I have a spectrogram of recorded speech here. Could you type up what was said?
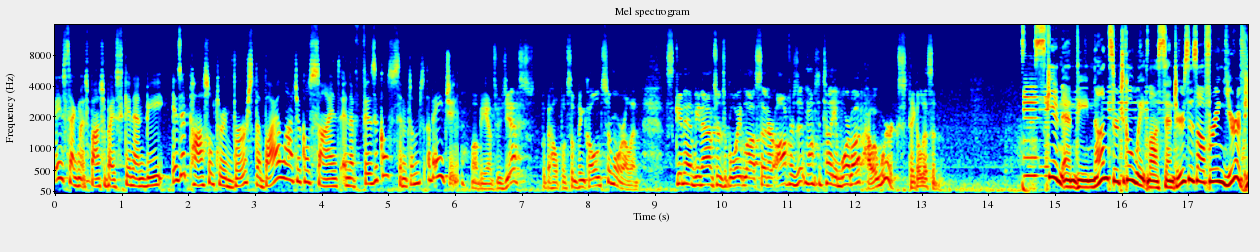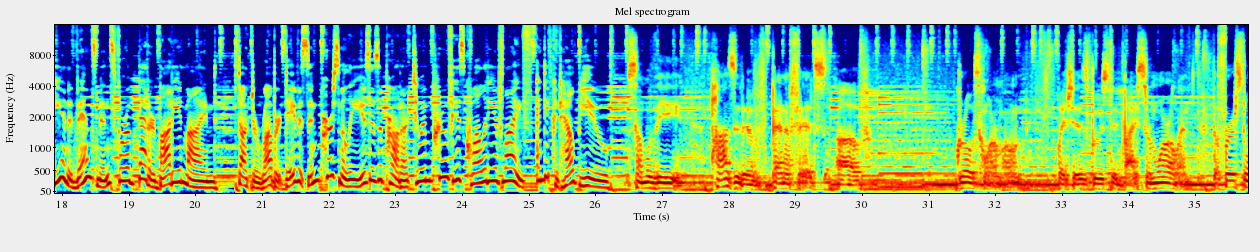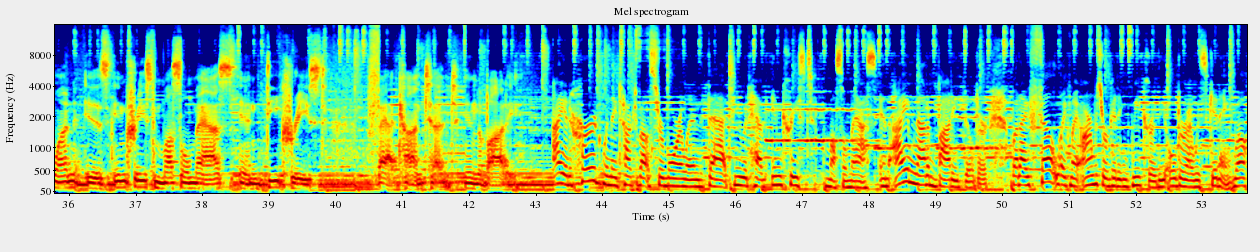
Today's segment sponsored by Skin Envy. Is it possible to reverse the biological signs and the physical symptoms of aging? Well, the answer is yes, with the help of something called Sermorelin. Skin Envy Non-Surgical Weight Loss Center offers it and wants to tell you more about how it works. Take a listen. Skin Envy Non-Surgical Weight Loss Centers is offering European advancements for a better body and mind. Dr. Robert Davison personally uses a product to improve his quality of life, and it could help you. Some of the positive benefits of growth hormone which is boosted by sermorelin. The first one is increased muscle mass and decreased fat content in the body. I had heard when they talked about Sermorelin that you would have increased muscle mass, and I am not a bodybuilder, but I felt like my arms were getting weaker the older I was getting. Well,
